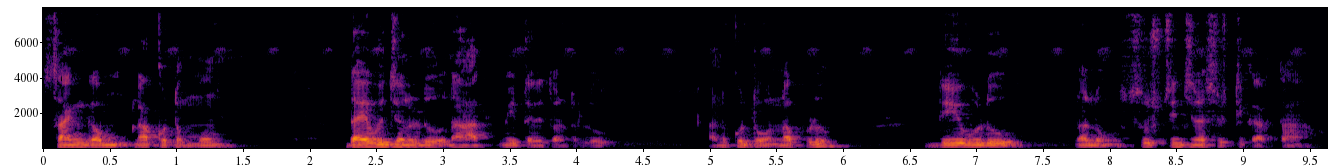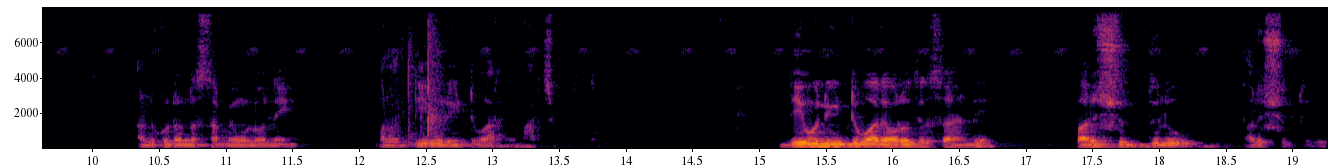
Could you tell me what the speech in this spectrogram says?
సంఘం నా కుటుంబం దైవజనుడు నా ఆత్మీయ తల్లిదండ్రులు అనుకుంటూ ఉన్నప్పుడు దేవుడు నన్ను సృష్టించిన సృష్టికర్త అనుకుంటున్న సమయంలోనే మనం దేవుని ఇంటి వారిని మార్చబడాలి. దేవుని ఇంటి వారు ఎవరో తెలుసా అండి? పరిశుద్ధులు పరిశుద్ధులు.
